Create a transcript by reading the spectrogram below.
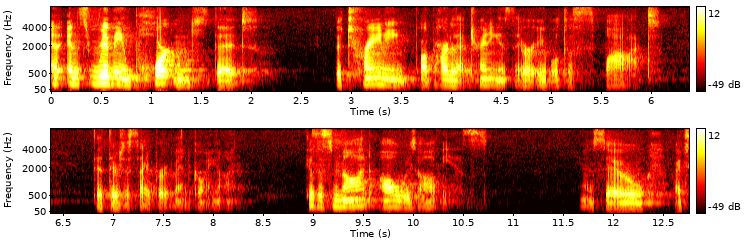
and, and it's really important that the training, a part of that training is they're able to spot that there's a cyber event going on. Because it's not always obvious. You know, so I've,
